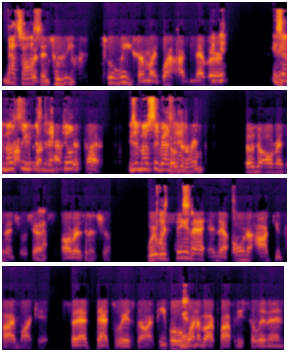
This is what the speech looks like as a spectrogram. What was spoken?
That's awesome. Within two weeks. Two weeks. I'm like, wow, I've never. Is it, is it mostly residential? Is it mostly residential? Those are, those are all residential, yes. Yeah. All residential. We were seeing that in the owner occupied market. So that that's where it's going. People who want to buy properties to live in,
